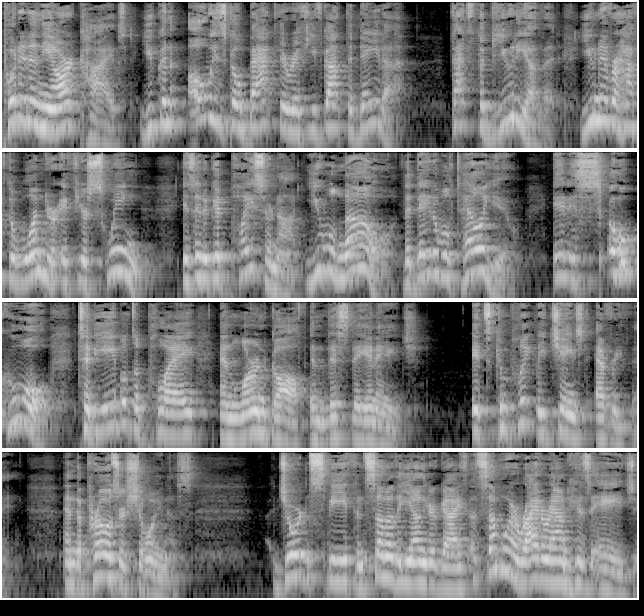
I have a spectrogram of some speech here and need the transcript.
Put it in the archives. You can always go back there if you've got the data. That's the beauty of it. You never have to wonder if your swing is in a good place or not. You will know. The data will tell you. It is so cool to be able to play and learn golf in this day and age. It's completely changed everything. And the pros are showing us. Jordan Spieth and some of the younger guys, somewhere right around his age,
